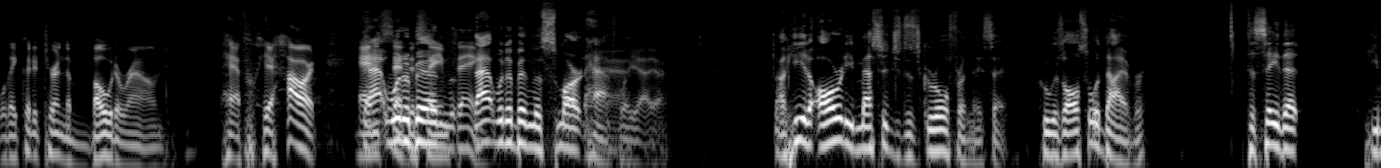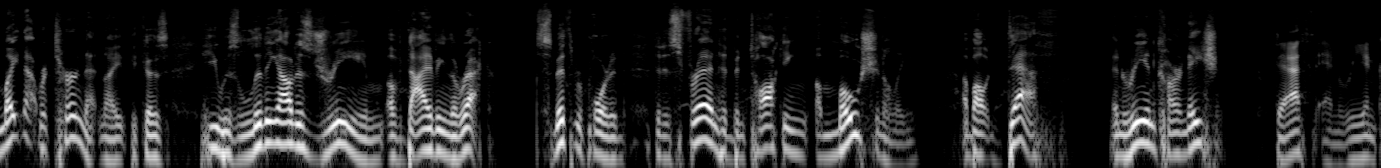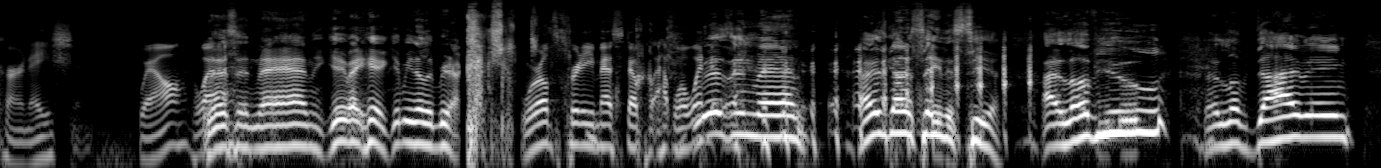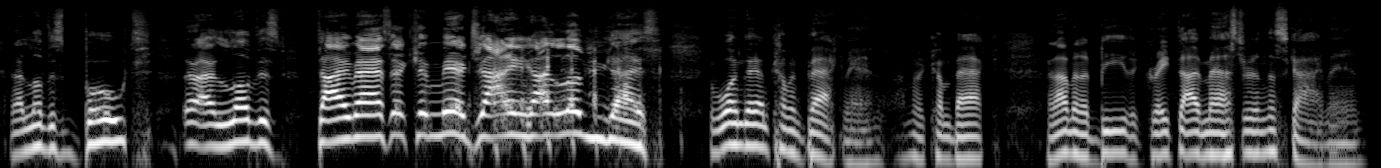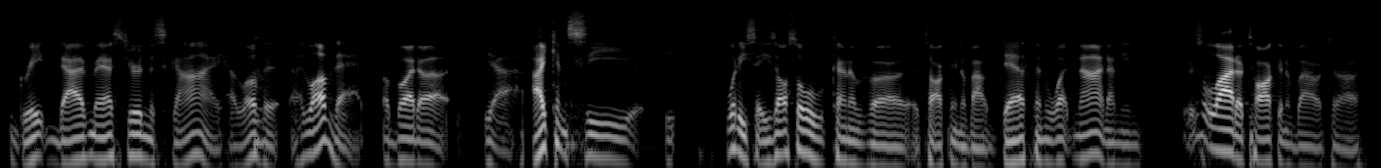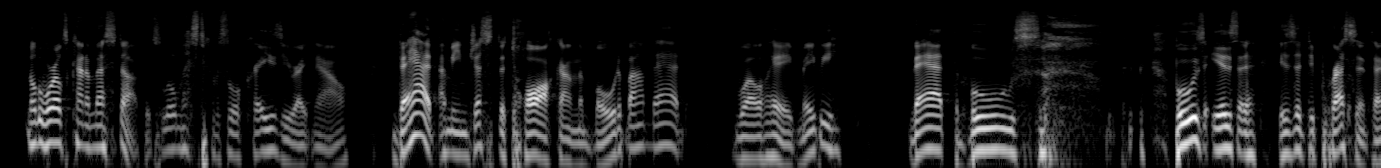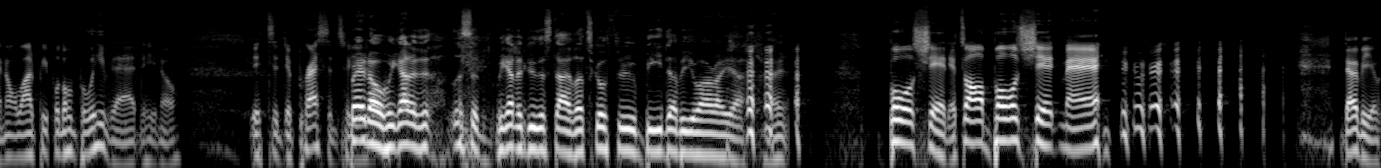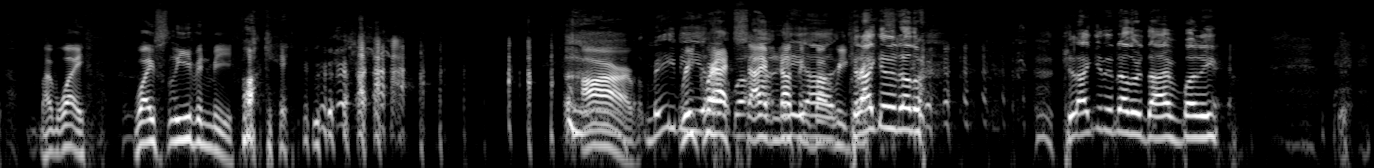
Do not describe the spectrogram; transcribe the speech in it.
well, they could have turned the boat around halfway out and that would have been that would have been the smart halfway. Yeah, yeah. Now he had already messaged his girlfriend. They say, who was also a diver, to say that he might not return that night because he was living out his dream of diving the wreck. Smith reported that his friend had been talking emotionally about death and reincarnation. Death and reincarnation. Well, well Listen, man, give right here, give me another beer. world's pretty messed up. Well, when Listen, man, I just gotta say this to you. I love you. I love diving, and I love this boat. And I love this dive master. Come here, Johnny. I love you guys. And one day I'm coming back, man. I'm gonna come back, and I'm gonna be the great dive master in the sky, man. Great dive master in the sky. I love it. I love that. Uh, But uh, yeah, I can see. What did he say? He's also kind of uh, talking about death and whatnot. I mean, there's a lot of talking about. Uh, you know, the world's kind of messed up. It's a little messed up. It's a little crazy right now. That I mean, just the talk on the boat about that. Well, hey, maybe that the booze. booze is a is a depressant. I know a lot of people don't believe that. You know, it's a depressant. So Brando, we gotta listen. We gotta do this dive. Let's go through BWRAF, right? bullshit. It's all bullshit, man. w. My wife. Wife's leaving me. Fuck it. R. Maybe Regrets. uh, I have uh, nothing but uh, regrets. Can I get another? can I get another dive, buddy?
